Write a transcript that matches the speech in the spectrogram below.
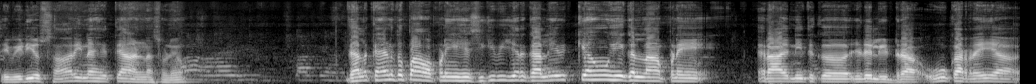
ਤੇ ਵੀਡੀਓ ਸਾਰੀ ਨਾ ਇਹ ਧਿਆਨ ਨਾਲ ਸੁਣਿਓ। ਗੱਲ ਕਹਿਣ ਤੋਂ ਭਾਵ ਆਪਣੀ ਇਹ ਸੀ ਕਿ ਵੀ ਯਾਰ ਗੱਲ ਇਹ ਵੀ ਕਿਉਂ ਇਹ ਗੱਲਾਂ ਆਪਣੇ ਰਾਜਨੀਤਿਕ ਜਿਹੜੇ ਲੀਡਰ ਆ, ਉਹ ਕਰ ਰਹੇ ਆ,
